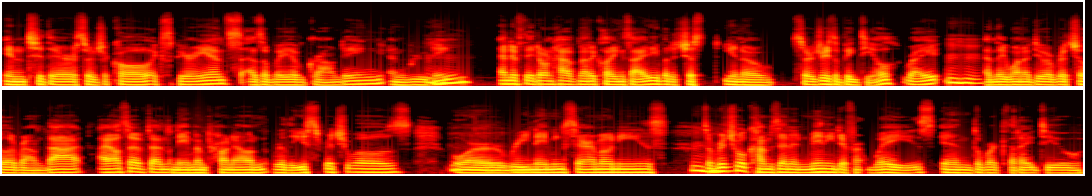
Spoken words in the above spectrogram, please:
into their surgical experience as a way of grounding and rooting. Mm-hmm. And if they don't have medical anxiety, but it's just, you know, surgery is a big deal, right? Mm-hmm. And they want to do a ritual around that. I also have done name and pronoun release rituals or mm. renaming ceremonies Mm-hmm. So ritual comes in in many different ways in the work that I do.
